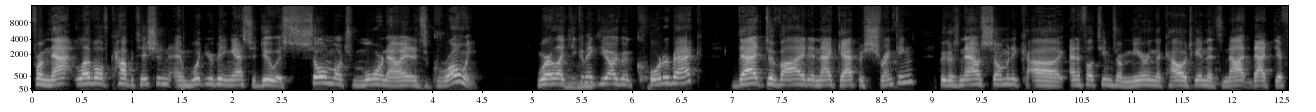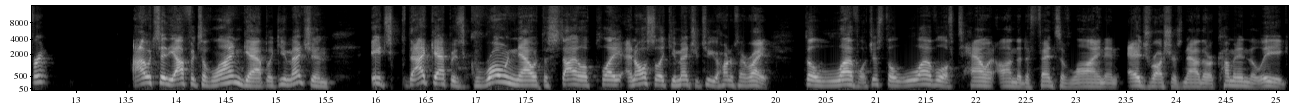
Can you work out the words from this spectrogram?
from that level of competition and what you're being asked to do is so much more now, and it's growing. Where like you can mm-hmm. make the argument quarterback, that divide and that gap is shrinking because now so many uh, NFL teams are mirroring the college game that's not that different. I would say the offensive line gap, like you mentioned, it's that gap is growing now with the style of play, and also like you mentioned too, you're 100 percent right the level, just the level of talent on the defensive line and edge rushers now that are coming in the league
